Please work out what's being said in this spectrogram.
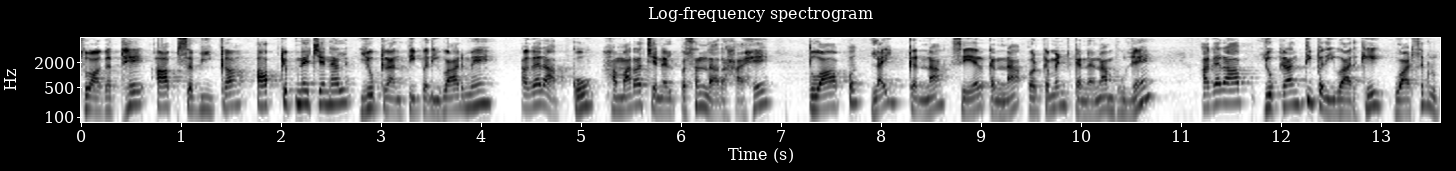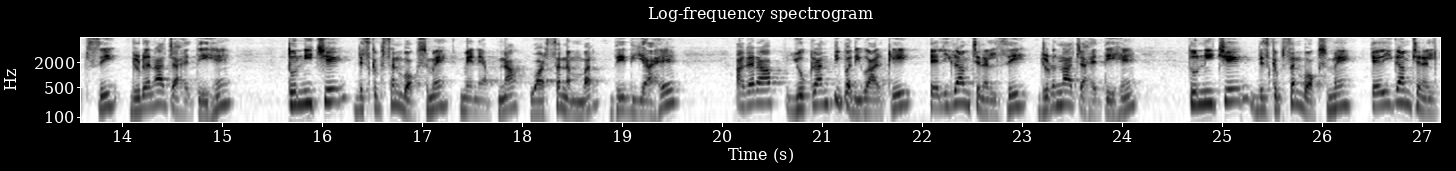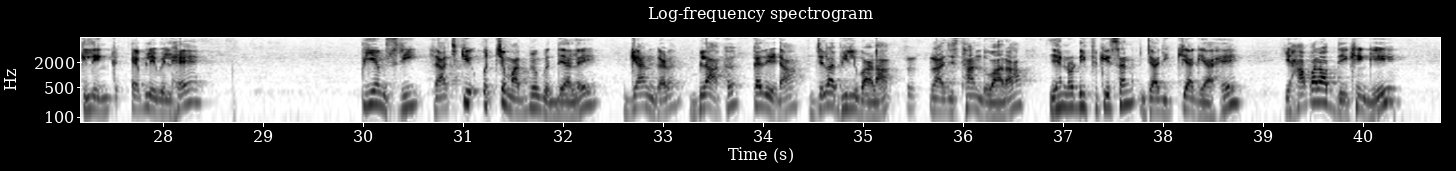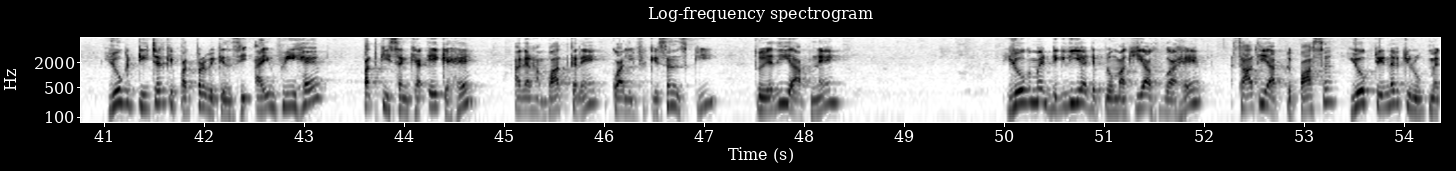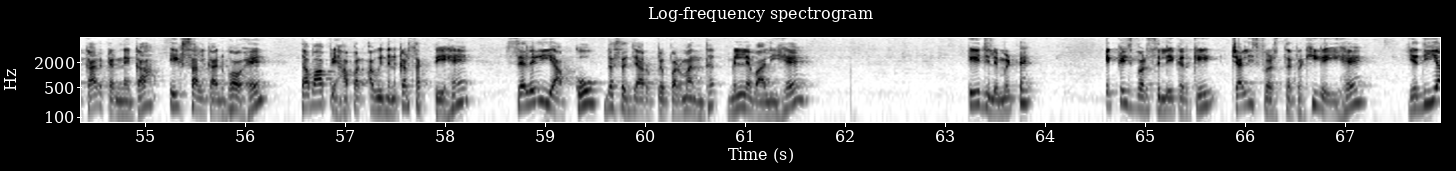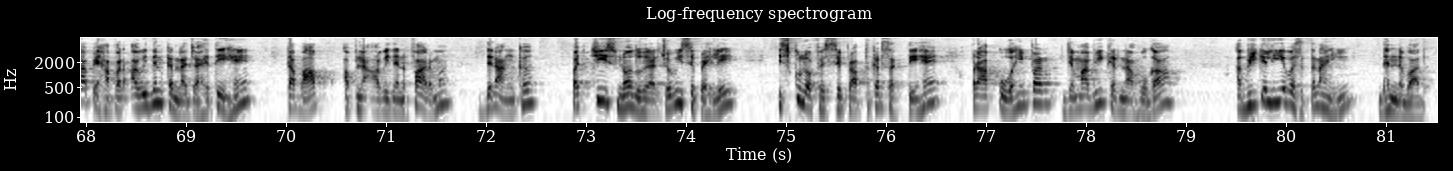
स्वागत है आप सभी का आपके अपने चैनल युग क्रांति परिवार में। अगर आपको हमारा चैनल पसंद आ रहा है तो आप लाइक करना, शेयर करना और कमेंट करना ना भूलें। अगर आप युग क्रांति परिवार के व्हाट्सएप ग्रुप से जुड़ना चाहते हैं तो नीचे डिस्क्रिप्शन बॉक्स में मैंने अपना व्हाट्सएप नंबर दे दिया है। अगर आप युग क्रांति परिवार के टेलीग्राम चैनल से जुड़ना चाहते हैं तो नीचे डिस्क्रिप्शन बॉक्स में टेलीग्राम चैनल की लिंक अवेलेबल है। पीएम श्री राजकीय उच्च माध्यमिक विद्यालय, ज्ञानगढ़, ब्लॉक, करेड़ा, जिला भीलवाड़ा, राजस्थान द्वारा यह नोटिफिकेशन जारी किया गया है। यहाँ पर आप देखेंगे, योग टीचर के पद पर वैकेंसी आई हुई है। पद की संख्या एक है। अगर हम बात करें क्वालिफिकेशंस की तो यदि आपने योग में डिग्री या डिप्लोमा किया हुआ है, साथ ही आपके पास योग ट्रेनर के रूप में कार्य करने का एक साल का अनुभव है, तब आप यहाँ पर आवेदन कर सकते हैं। सैलरी आपको दस हज़ार रुपये पर मंथ मिलने वाली है। एज लिमिट इक्कीस वर्ष से लेकर के चालीस वर्ष तक रखी गई है। यदि आप यहाँ पर आवेदन करना चाहते हैं, तब आप अपना आवेदन फार्म दिनांक 25 नौ 2024 से पहले स्कूल ऑफ़िस से प्राप्त कर सकते हैं और आपको वहीं पर जमा भी करना होगा। अभी के लिए बस इतना ही। धन्यवाद।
